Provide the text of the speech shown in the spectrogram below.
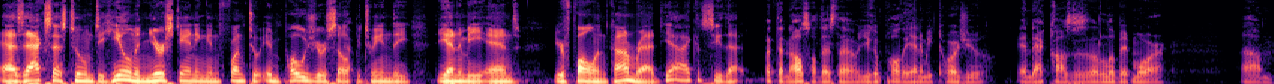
has access to him to heal him, and you're standing in front to impose yourself between the the enemy and your fallen comrade. Yeah, I could see that. But then also there's the you can pull the enemy towards you, and that causes a little bit more. Um,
